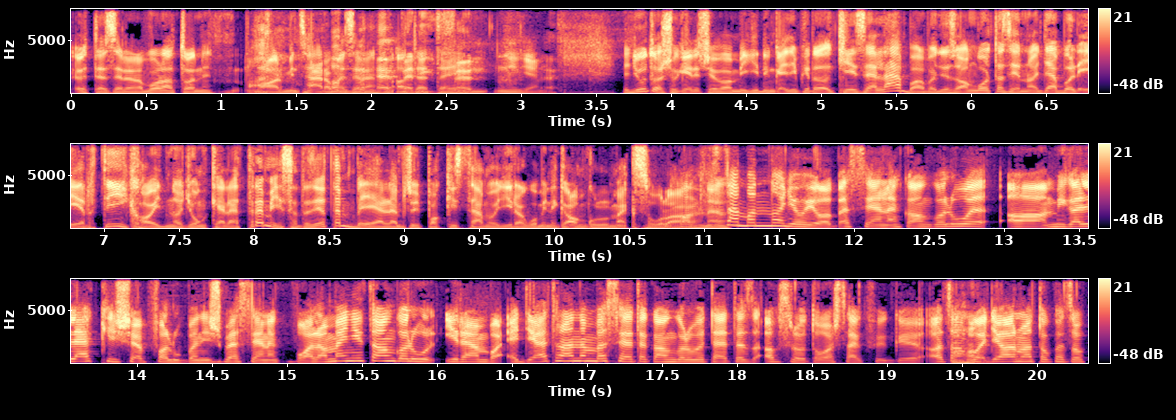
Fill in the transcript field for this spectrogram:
5000 a vonaton, 33 ezeren a tetején. Igen. Egy utolsó kérdés, hogy van még időnk. Egyébként a kézzel lábbal, vagy az angolt azért nagyjából értik, ha egy nagyon keletre mész? Hát azért nem bejellemző, hogy Pakisztán vagy Irakban mindenki angolul megszólal, nem? Pakisztánban nagyon jól beszélnek angolul, a, míg a legkisebb faluban is beszélnek valamennyit angolul, Iránban egyáltalán nem beszéltek angolul, tehát ez abszolút országfüggő. Az angol gyarmatok azok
